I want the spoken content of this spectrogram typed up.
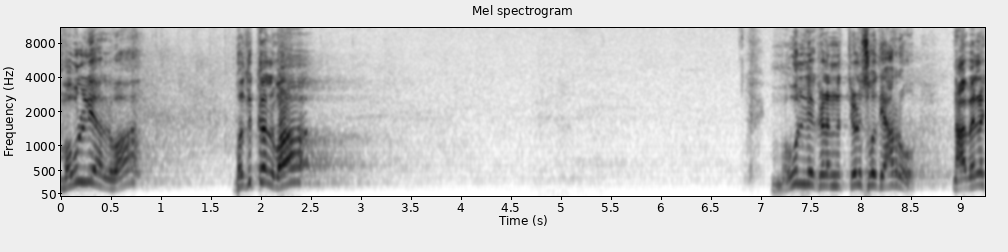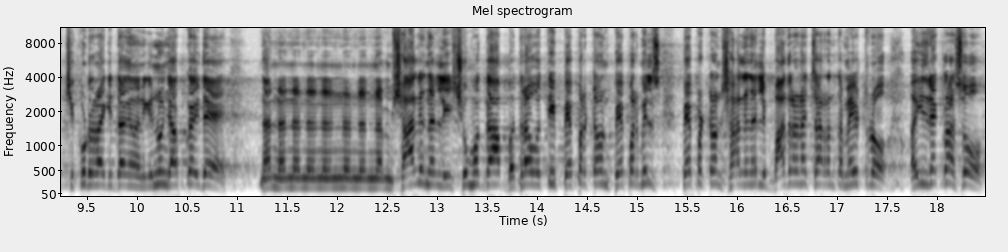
ಮೌಲ್ಯ ಅಲ್ವಾ? ಬದುಕಲ್ವಾ? ಮೌಲ್ಯಗಳನ್ನು ತಿಳಿಸೋದು ಯಾರು? ನಾವೆಲ್ಲ ಚಿಕ್ಕ ಹುಡುಗರಾಗಿದ್ದಾಗ ನನಗೆ ಇನ್ನೊಂದು ಜ್ಞಾಪಕ ಇದೆ. ನನ್ನ, ನನ್ನ- ನಮ್ಮ ಶಾಲೆಯಲ್ಲಿ Shivamogga, Bhadravati, paper town, paper mills, paper town ಶಾಲೆಯಲ್ಲಿ ಬಾದರಣಾಚಾರ ಅಂತ ಮೇಷ್ಟ್ರು, ಐದನೇ ಕ್ಲಾಸು,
